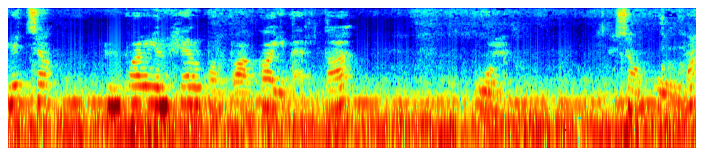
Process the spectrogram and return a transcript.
nyt se on paljon helpompaa kaivertaa, kun se on kuuma.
